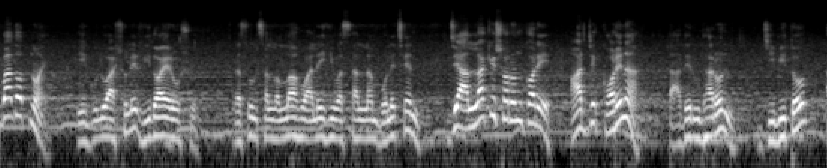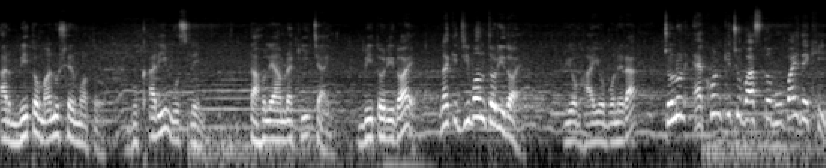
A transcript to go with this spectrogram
ইবাদত নয়, এগুলো আসলে হৃদয়ের ওষুধ। রসুল সাল্লাল্লাহু আলাইহি ওয়াসাল্লাম বলেছেন যে আল্লাহকে স্মরণ করে আর যে করে না, তাদের উদাহরণ জীবিত আর মৃত মানুষের মতো। বুখারি, মুসলিম। তাহলে আমরা কি চাই? মৃত হৃদয় নাকি জীবন্ত হৃদয়? প্রিয় ভাই ও বোনেরা, চলুন এখন কিছু বাস্তব উপায় দেখি,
